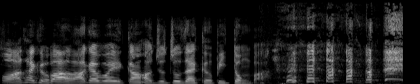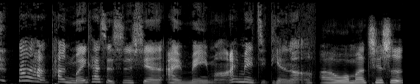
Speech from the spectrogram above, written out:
哇，太可怕了！他该不会也刚好就住在隔壁栋吧？那他他你们一开始是先暧昧吗？暧昧几天啊？呃，我们其实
